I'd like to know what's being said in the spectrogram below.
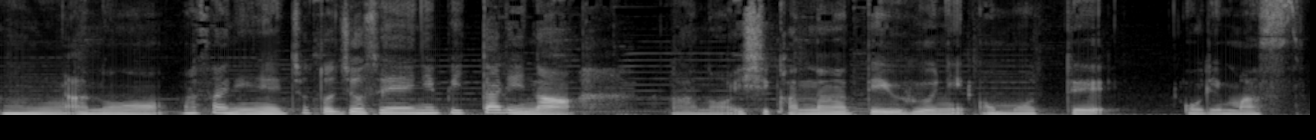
うん、あのまさにねちょっと女性にぴったりなあの石かなっていうふうに思っております。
